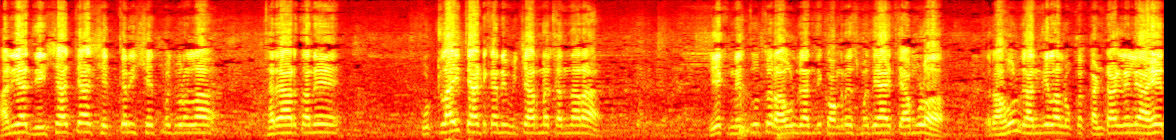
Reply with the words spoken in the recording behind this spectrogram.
आणि या देशाच्या शेतकरी शेतमजुराला खऱ्या अर्थाने कुठलाही त्या ठिकाणी विचार न करणारा एक नेतृत्व राहुल गांधी काँग्रेसमध्ये आहे. त्यामुळं राहुल गांधीला लोक कंटाळलेले आहेत.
